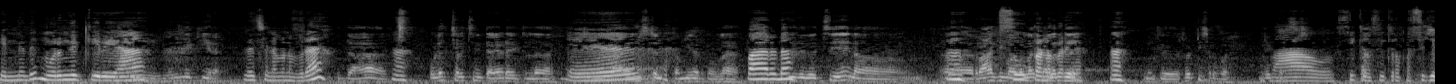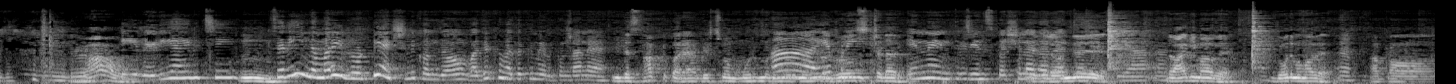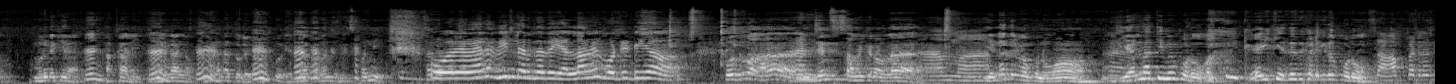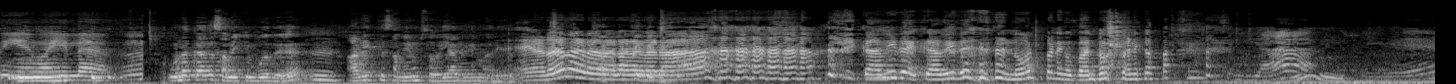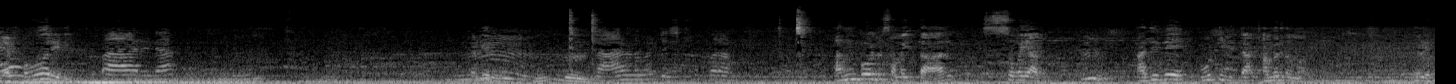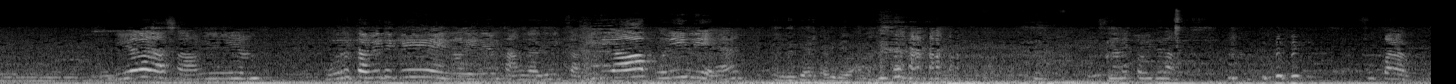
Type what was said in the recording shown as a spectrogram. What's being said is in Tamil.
என்னது? முருங்கைக்கீரையா? முருங்கைக்கீரை. இதை சின்ன பண்ண போற? இதா உழைச்சலிச்சு நீ டயர்ட் ஆயிட்டுல ஏ. இன்ஸ்டன்ட் கம்மியா இருக்கும்ல? பாருடா. இது வச்சு நான் ராகி சூப் பண்ண ரொட்டி சீக்கிரம் சீக்கிரம் பசிக்குது. ரொட்டி ரெடி ஆயிடுச்சு. சரி இந்த மாதிரி ரொட்டி ஆக்சுவலி கொஞ்சம் வதக்கு வதக்குன்னு இருக்கும் தானே? இத சாப்பிட்டு பாரு அப்படி சும்மா முறு ஆ, எப்படி? ரோஸ்டடா இருக்கும். என்ன இன்கிரீடியன்ட் ஸ்பெஷலா? ராகி மாவு. கோதுமை மாவு அப்புறம் முருங்கைக்கீரை தக்காளி வெங்காயம் மிளகாத்தூள் உப்பு எல்லாத்தையும் மிக்ஸ் பண்ணி ஒருவேளை வீட்டுல இருந்தது எல்லாமே போட்டுட்டியும் பொதுவா ஜென்ஸ் சமைக்கிறோம்ல என்ன தெரியுமா பண்ணுவோம்? எல்லாத்தையுமே போடுவோம். கைக்கு எது எது கிடைக்குதோ போடுவோம். சாப்பிடுறது என் வயல உனக்காக சமைக்கும் போது அனைத்து சமையலும் சுவையாகவே மாறிடும் கவிதை கவிதை. நோட் பண்ணுங்கப்பா நோட் பண்ணுங்கப்பா. போர் அடி பாருடா அன்போடு சமைத்தால் சுவையாகும். அதுவே ஊட்டிவிட்டால் அமிர்தமாகும். சாமி. ஒரு கவிதைக்கு என்னுடைய இணையம் தாங்காது. நீ கவிதையா புரியலையே கவிதையா? கவிதைதான். சூப்பரா இருக்கும்.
